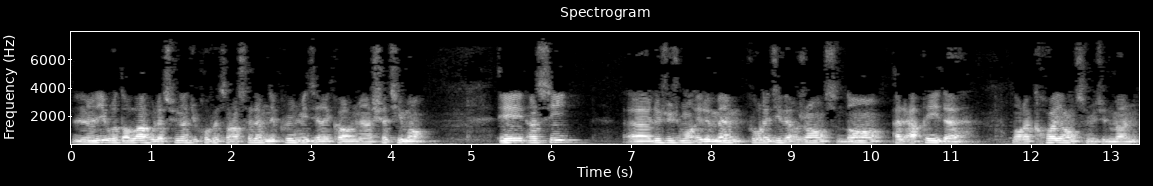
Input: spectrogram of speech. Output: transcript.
le livre d'Allah ou la sunna du prophète sallallahu alayhi wa sallam n'est plus une miséricorde mais un châtiment. Et ainsi, euh, le jugement est le même pour les divergences dans al-aqidah, dans la croyance musulmane.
